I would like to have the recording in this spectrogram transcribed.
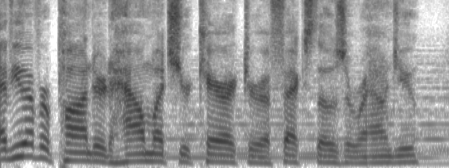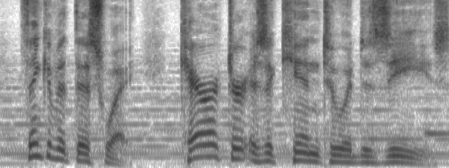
Have you ever pondered how much your character affects those around you? Think of it this way. Character is akin to a disease.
